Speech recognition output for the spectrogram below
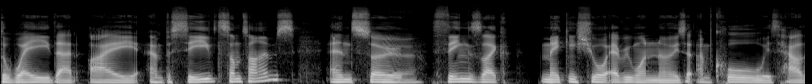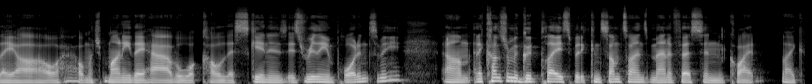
the way that I am perceived sometimes and so Yeah. things like making sure everyone knows that I'm cool with how they are or how much money they have or what color their skin is is really important to me um, and it comes from a good place but it can sometimes manifest in quite like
